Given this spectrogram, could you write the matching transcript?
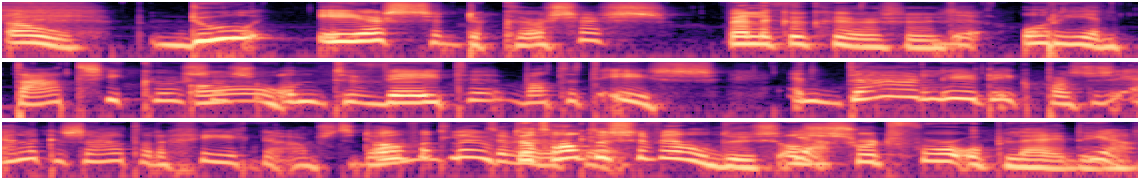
Oh, Doe eerst de cursus. Welke cursus? de oriëntatiecursus Oh. om te weten wat het is. En daar leerde ik pas. Dus elke zaterdag ging ik naar Amsterdam. Oh, wat leuk. Dat hadden ze wel dus, als ja. een soort vooropleiding. Ja,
